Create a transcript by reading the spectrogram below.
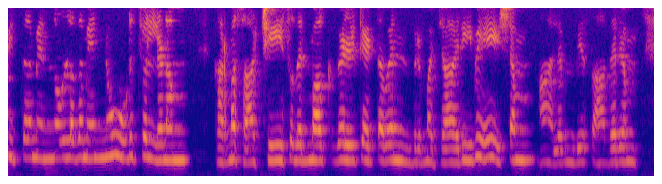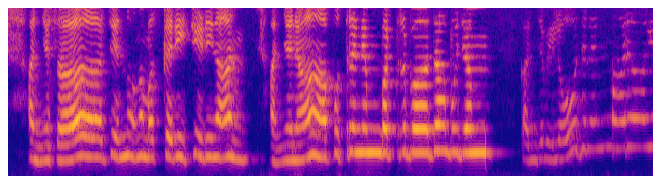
പിത്രമെന്നുള്ളതും എന്നോട് ചൊല്ലണം. കർമ്മസാക്ഷി സുതന്മാക്കുകൾ കേട്ടവൻ ബ്രഹ്മചാരി വേഷം ആലംബ്യ സാദരം. അന്യസാ ചെന്നു നമസ്കരിച്ചിടിനാൻ. അഞ്ജനാ പുത്രനും ഭർത്തൃപാദാഭുജം കഞ്ചവിലോചനന്മാരായ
